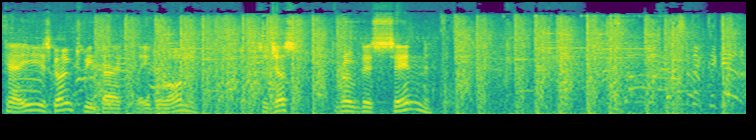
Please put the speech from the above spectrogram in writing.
Okay, he's going to be back later on. So just throw this in. Let's stick together!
